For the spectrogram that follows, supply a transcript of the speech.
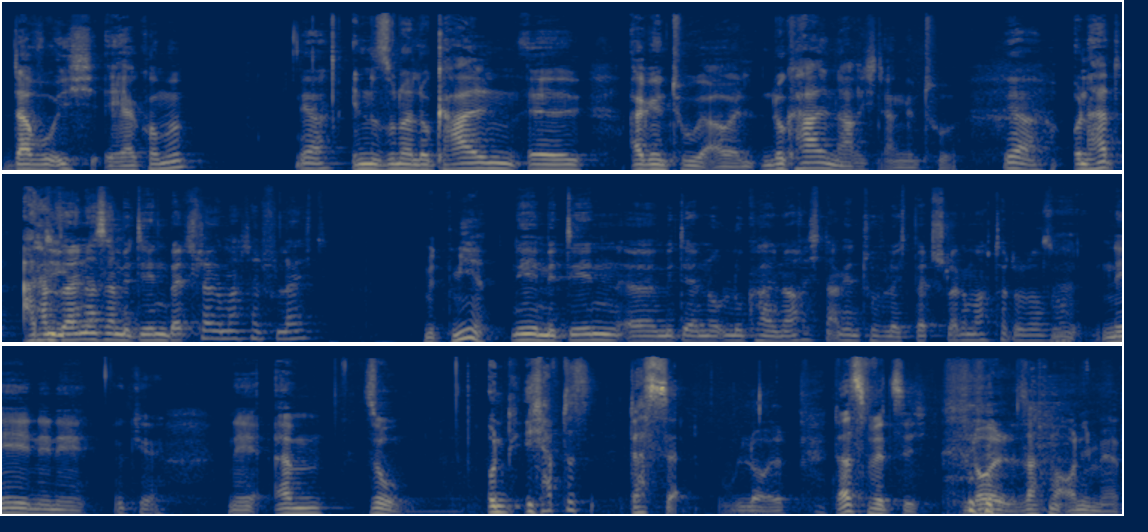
da wo ich herkomme, ja, in so einer lokalen äh, Agentur gearbeitet, lokalen Nachrichtenagentur. ja. Und hat, hat Kann die, sein, dass er mit denen Bachelor gemacht hat vielleicht? Mit mir? Nee, mit denen, äh, mit der no lokalen Nachrichtenagentur vielleicht Bachelor gemacht hat oder so. Nee, nee, nee. Okay. Nee, ähm, so. Und ich habe das, das, lol, das ist witzig. Lol, sagt man auch nicht mehr.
